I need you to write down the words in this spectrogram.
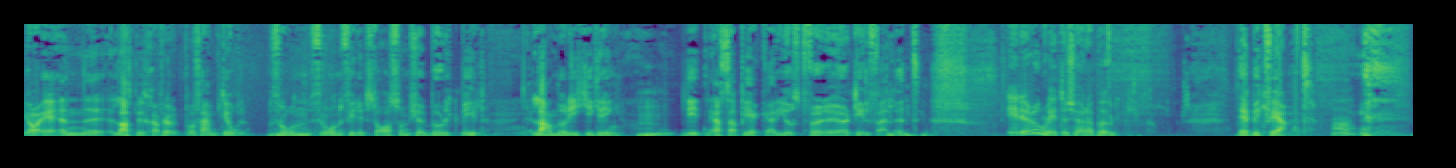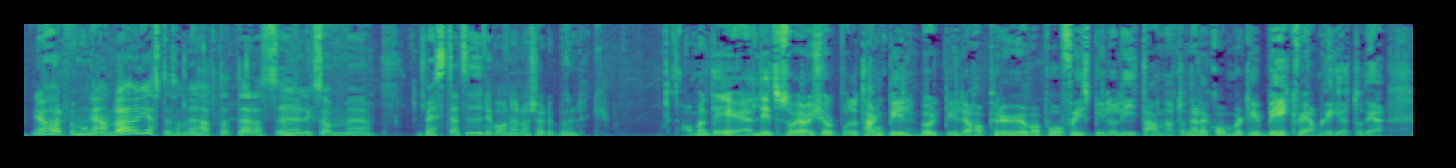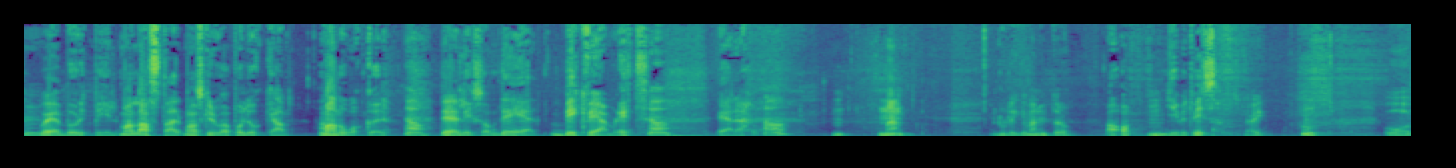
Jag är en eh, lastbilschaufför på 50 år från, från Filipstad som kör bulkbil. Land och rike kring. Mm. Dit näsa pekar just för det här tillfället. Är det roligt att köra bulk? Det är bekvämt. Ja. Jag har hört från många andra gäster som vi har haft att deras eh, liksom eh, bästa tid det var när de körde bulk. Ja men det är lite så. Jag har ju kört både tankbil, bulkbil, jag har prövat på flisbil och lite annat. Och när det kommer till bekvämlighet och det, Mm. då är bulkbil. Man lastar, man skruvar på luckan, man åker. Ja. Det är liksom, det är bekvämligt. Ja. Är det. Ja. Men då ligger man ute då. Ja, Mm. givetvis. Skoj. Och,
